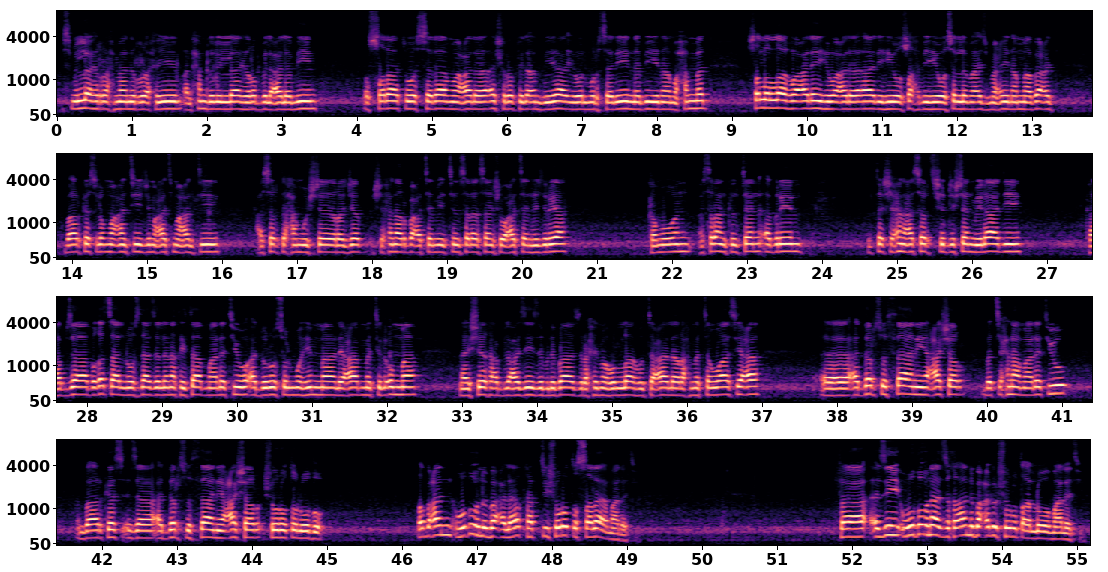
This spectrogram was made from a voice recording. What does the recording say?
بسم الله الرحمن الرحيم. الحمد لله رب العالمين. والصلاة والسلام على أشرف الأنبياء والمرسلين نبينا محمد صلى الله عليه وعلى آله وصحبه وسلم أجمعين. أما بعد بارك أسلم معنتي جمعة معلتي عسرت حموشت رجب شحن أربعة مئتين سلاسان شوعة هجرية. كمون عسران كلتن أبريل التشحن عسرت شدشتن ميلادي. كابزا بغصل نوسدا زلنا كتاب مالتيو الدروس المهمة لعامة الأمة. نا الشيخ عبد العزيز بن باز رحمه الله تعالى رحمة واسعة. الدرس الثاني عشر بتحنا مالتيو. باركس إذا الدرس الثاني عشر شروط الوضوء. طبعا وضوء نبعلا خبتي شروط الصلاة مالتي فزي وضوءنا زخان نبعلو شروط الله مالتي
